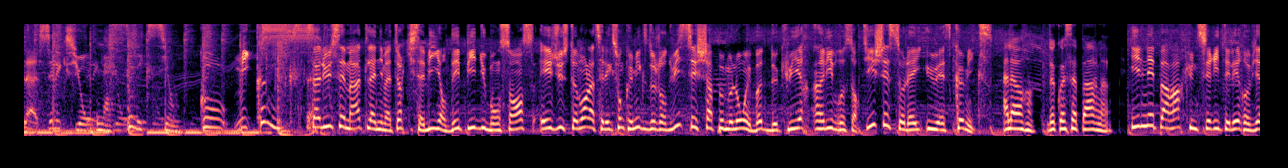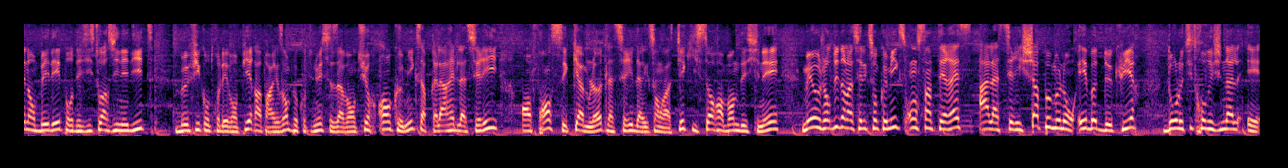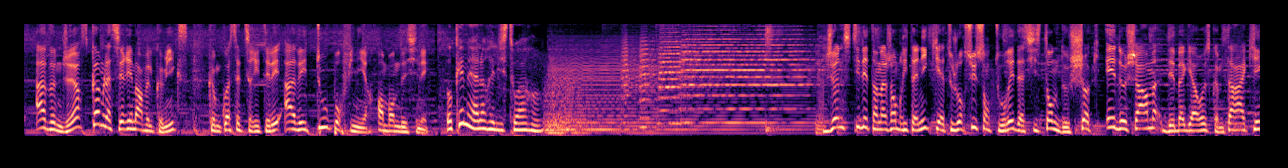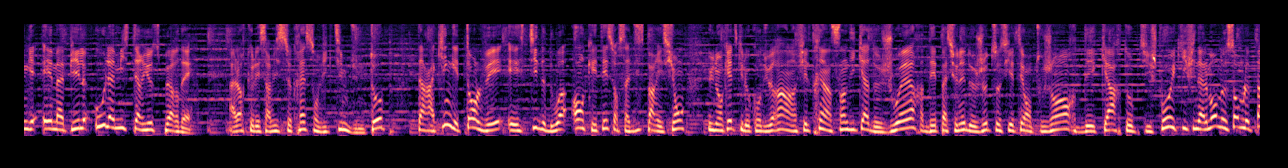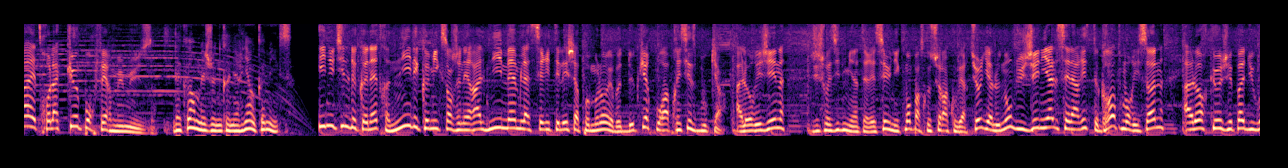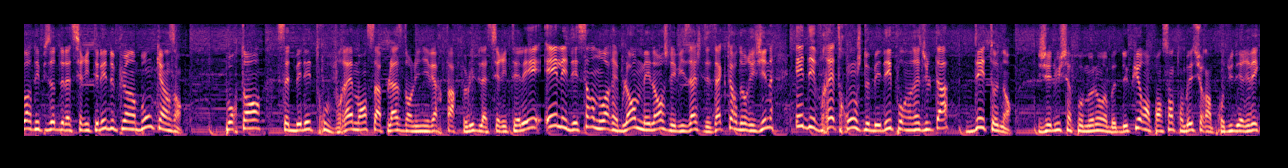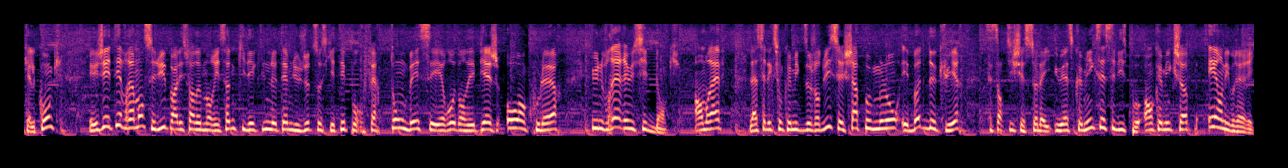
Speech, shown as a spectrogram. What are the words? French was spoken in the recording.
La sélection La sélection. comics. Comics. Salut, c'est Matt, l'animateur qui s'habille en dépit du bon sens. Et justement, la sélection comics d'aujourd'hui, c'est Chapeau melon et bottes de cuir, un livre sorti chez Soleil US Comics. Alors, de quoi ça parle? Il n'est pas rare qu'une série télé revienne en BD pour des histoires inédites. Buffy contre les vampires a par exemple continué ses aventures en comics après l'arrêt de la série. En France, c'est Camelot, la série d'Alexandre Astier qui sort en bande dessinée. Mais aujourd'hui, dans la sélection comics, on s'intéresse à la série Chapeau melon et bottes de cuir, dont le titre original est Avengers, comme la série Marvel Comics. Comme quoi, cette série télé avait tout pour finir en bande dessinée. Ok, mais alors et l'histoire? John Steele est un agent britannique qui a toujours su s'entourer d'assistantes de choc et de charme, des bagarreuses comme Tara King, Emma Peel ou la mystérieuse Purday. Alors que les services secrets sont victimes d'une taupe, Tara King est enlevée et Steele doit enquêter sur sa disparition, une enquête qui le conduira à infiltrer un syndicat de joueurs, des passionnés de jeux de société en tout genre, des cartes aux petits chevaux et qui finalement ne semble pas être là que pour faire mumuse. D'accord, mais je ne connais rien aux comics. Inutile de connaître ni les comics en général, ni même la série télé Chapeau melon et bottes de cuir pour apprécier ce bouquin. À l'origine, j'ai choisi de m'y intéresser uniquement parce que sur la couverture, il y a le nom du génial scénariste Grant Morrison, alors que j'ai pas dû voir d'épisode de la série télé depuis un bon 15 ans. Pourtant, cette BD trouve vraiment sa place dans l'univers farfelu de la série télé et les dessins noir et blanc mélangent les visages des acteurs d'origine et des vraies tronches de BD pour un résultat détonnant. J'ai lu Chapeau melon et bottes de cuir en pensant tomber sur un produit dérivé quelconque et j'ai été vraiment séduit par l'histoire de Morrison qui décline le thème du jeu de société pour faire tomber ses héros dans des pièges hauts en couleur. Une vraie réussite donc. En bref, la sélection comics d'aujourd'hui c'est Chapeau melon et bottes de cuir. C'est sorti chez Soleil US Comics et c'est dispo en comic shop et en librairie.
